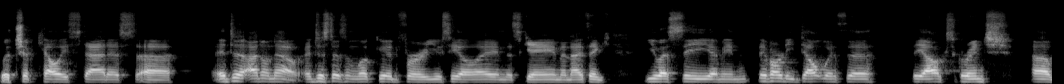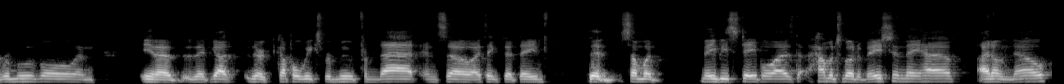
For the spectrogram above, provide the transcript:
with Chip Kelly's status. Uh, it I don't know. It just doesn't look good for UCLA in this game, and I think USC. I mean, they've already dealt with the the Alex Grinch uh, removal, and you know they've got they're a couple weeks removed from that, and so I think that they've that somewhat maybe stabilized how much motivation they have. I don't know,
